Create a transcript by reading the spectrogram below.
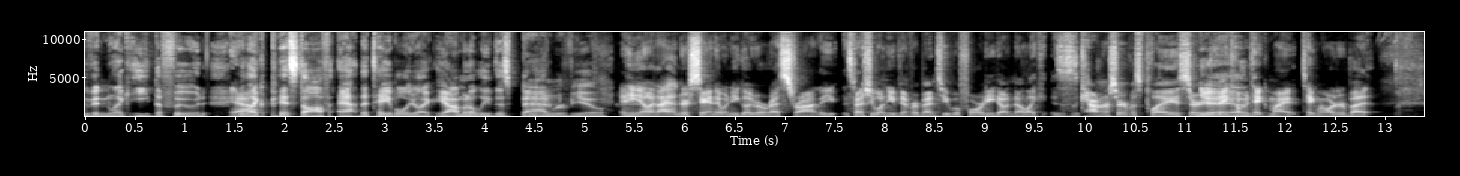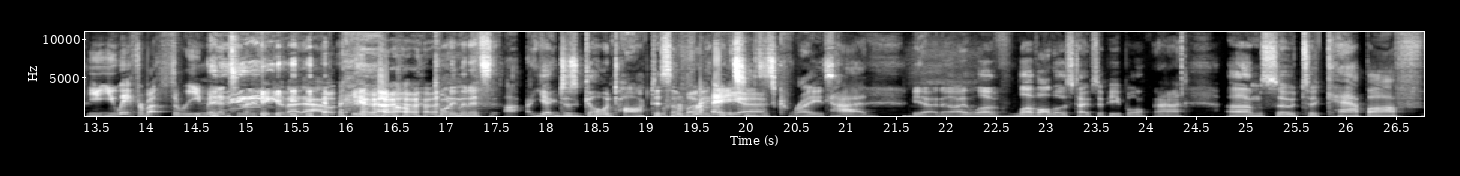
even like eat the food. yeah, You're like pissed off at the table. You're like, yeah, I'm gonna leave this bad Mhm. review. and you know, and I understand it when you go to a restaurant, especially one you've never been to before, and you don't know like, is this a counter service place or Yeah, do they yeah. come and take my take my order? But you, you wait for about three minutes and then figure that out. You know? 20 minutes. Uh, yeah, just go and talk to somebody. It's like, yeah. Jesus Christ. God. Yeah, no, I love love all those types of people. Uh, Um, so to cap off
